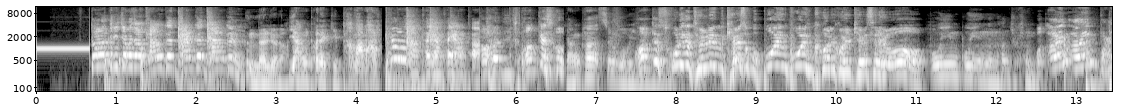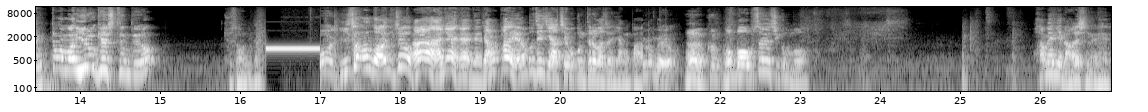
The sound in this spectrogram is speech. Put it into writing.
떨어뜨리자마자 당근 당근 당근 날려라 양파 냈기 파바바 양파 양파 양파 아니 밖에서 양파 쓸고 이제 밖에 소리가 들리는데 계속 뭐 뽀잉 뽀잉 거리고 계세요. 뽀잉 뽀잉은 한 적이 없네 막 아잉 아잉 빵막 이러고 계시던데요? 죄송합니다 뭐 이상한 거 아니죠? 아 아니야 아니야 아니야 양파예요 소세지 야채 볶음 들어가잖아 양파 그러네요. 응, 그, 뭐, 뭐 없어요 지금 뭐. 화면이 나으시네.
